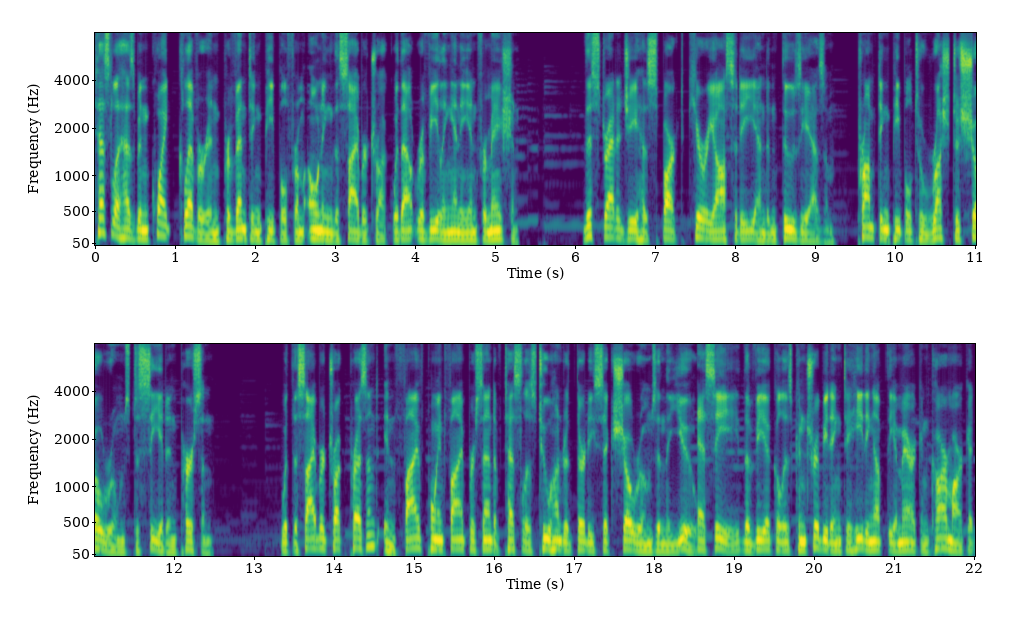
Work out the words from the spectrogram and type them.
Tesla has been quite clever in preventing people from owning the Cybertruck without revealing any information. This strategy has sparked curiosity and enthusiasm, prompting people to rush to showrooms to see it in person. With the Cybertruck present in 5.5% of Tesla's 236 showrooms in the U.S., the vehicle is contributing to heating up the American car market.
